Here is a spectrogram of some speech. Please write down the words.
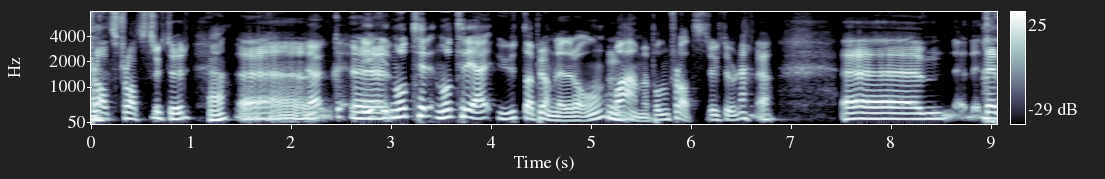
Flat, flat struktur. ja. Uh, Ja, i, i, nå, tre, jeg ut av programlederrollen og er med på den flate strukturen. Ja. Uh, det,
